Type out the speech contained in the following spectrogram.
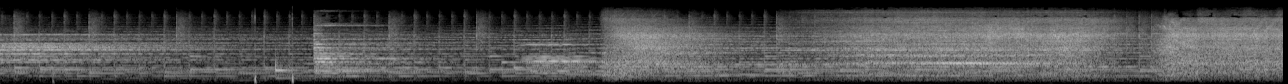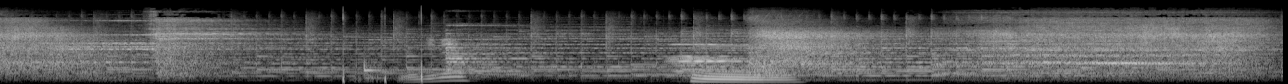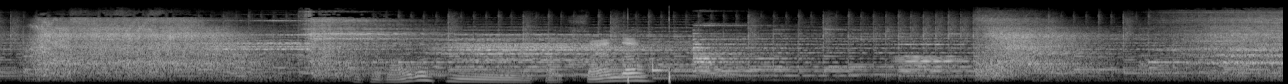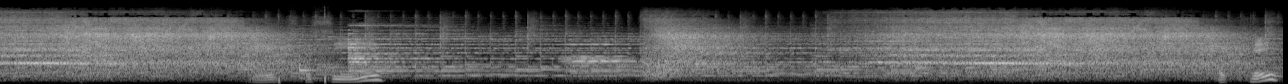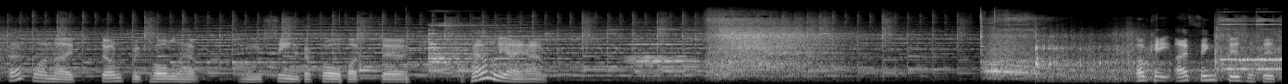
That one I don't recall have mm, seen before, but uh, apparently I have. Okay, I think this is it.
